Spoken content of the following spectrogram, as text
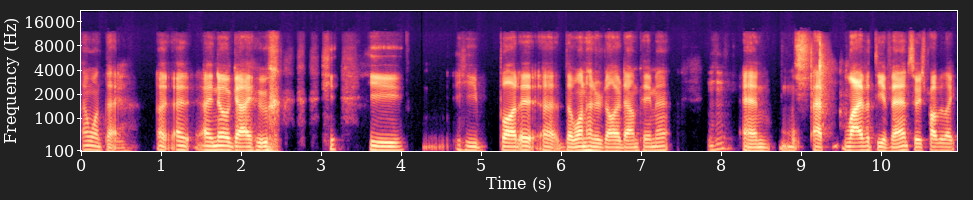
I want that. Yeah. I, I I know a guy who he he, he bought it uh, the one hundred dollar down payment Mhm. and at live at the event, so he's probably like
